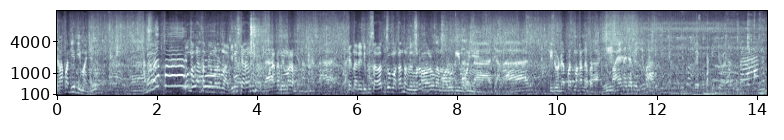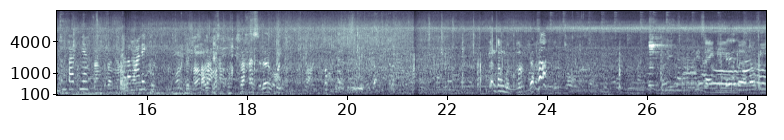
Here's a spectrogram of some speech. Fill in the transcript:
Kenapa dia diem aja? Karena lapar. Gue makan sambil merem lagi nih sekarang nih. Makan sambil merem. Kayak tadi di pesawat gue makan sambil merem. Oh lu gak mau rugi pokoknya. Jalan. Tidur dapat makan dapat. Main aja pinjam Banget tempatnya. Assalamualaikum. Silahkan sudah. Ganteng bener. Bisa ini Mbak Novi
